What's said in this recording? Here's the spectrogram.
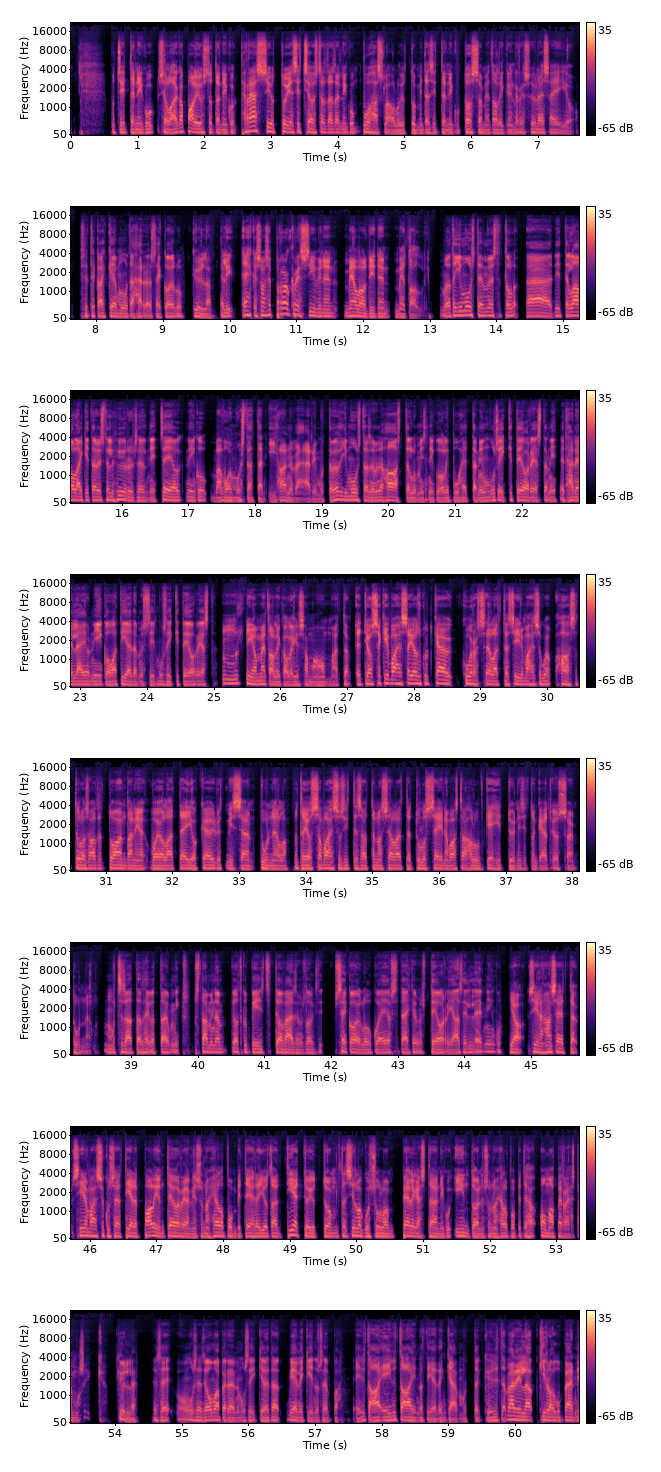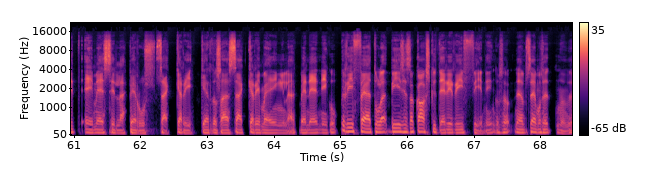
Mutta sitten niinku, siellä on aika paljon tota niinku trash-juttuja ja sitten siellä on tätä niinku puhaslaulujuttua, mitä sitten niinku tuossa metalligenressä yleensä ei ole. Sitten kaikkea muuta häröä sekoilu. Kyllä. Eli ehkä se on se progressiivinen melodinen metalli. Mä jotenkin muistan myös, että tuolla, ää, niiden laulajakitaristilla Hyrysellä, niin se ei ole, niin kuin, mä voin muistaa tämän ihan väärin, mutta mä jotenkin muistan sellainen haastelu, missä niin oli puhetta niin musiikkiteoriasta, niin että hänellä ei ole niin kova tietämys siitä musiikkiteoriasta. Mm, niin on metallikallakin sama homma, että, että jossakin vaiheessa joskus käy kursseilla, että siinä vaiheessa kun haastattelu on saatettu antaa, niin voi olla, että ei ole käynyt missään tunnella, mutta jossain vaiheessa sitten saattanut siellä, että tullut seinä vastaan haluaa kehittyä, niin sitten on käyty jossain tunnella. Mutta se saattaa sekoittaa, miksi Stamina jotkut biisit sitten on vähän semmoista sekoilua, kun ei ole sitä ehkä teoriaa silleen niin kuin. Ja siinähän se, että siinä vaiheessa, kun sä tiedät paljon teoriaa, niin sun on helpompi tehdä jotain tiettyä juttua, mutta silloin, kun sulla on pelkästään niin kuin intoa, niin sun on helpompi tehdä omaperäistä musiikkia. Kyllä. Ja se on usein se omaperäinen musiikki on mielenkiintoisempaa. Ei nyt, ei nyt aina tietenkään, mutta kyllä välillä kiroo, kun bändit ei mene sillä perussäkkäri, kertosais säkkäri meiningillä, että menee niin kuin riffejä tulee, biisissä on 20 eri riffiä, niin kuin se, ne semmoiset, no,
